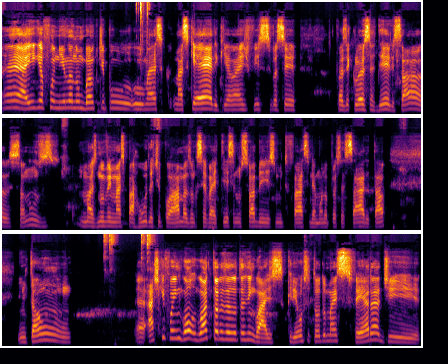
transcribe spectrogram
É, aí a funila num banco tipo o MySQL, que é mais difícil se você fazer cluster dele, só, só nos, umas nuvens mais parrudas, tipo a Amazon, que você vai ter, você não sobe isso muito fácil, ele é monoprocessado e tal. Então, é, acho que foi igual, igual a todas as outras linguagens. Criou-se toda uma esfera de,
